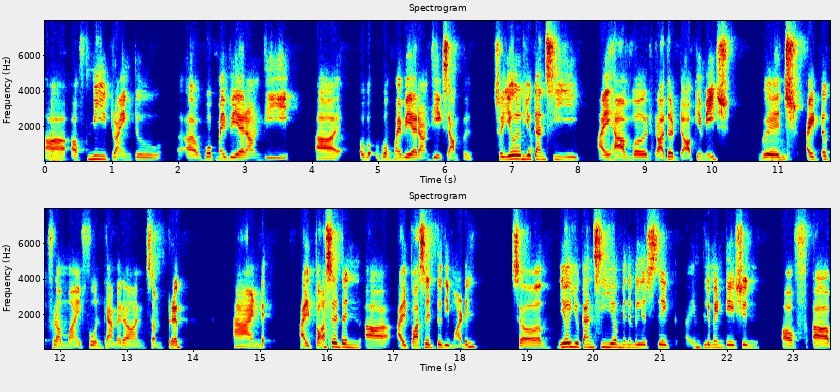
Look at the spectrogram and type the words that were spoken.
uh, uh-huh. of me trying to uh, work my way around the uh, work my way around the example. So here you can see I have a rather dark image which mm-hmm. I took from my phone camera on some trip, and I'll pass it in. Uh, I'll pass it to the model, so here you can see a minimalistic implementation of uh,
